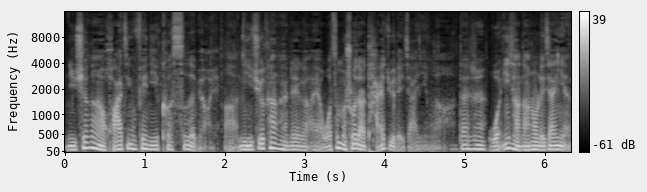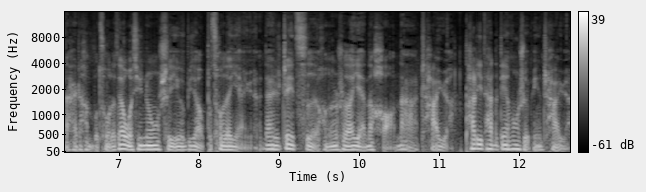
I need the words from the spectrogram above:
你去看看华金菲尼克斯的表演啊，你去看看这个，哎呀，我这么说点抬举雷佳音了啊，但是我印象当中雷佳音演的还是很不错的，在我心中是一个比较不错的演员，但是这次很多人说他演的好，那差远，他离他的巅峰水平差远，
